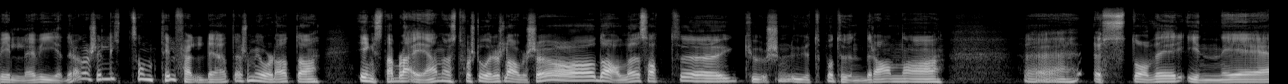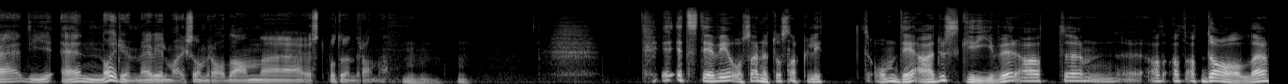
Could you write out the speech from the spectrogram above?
ville videre. Kanskje litt sånn tilfeldigheter som gjorde at da Ingstad ble igjen øst for Store Slavesjø, og Dale satt uh, kursen ut på tundraen og østover inn i de enorme villmarksområdene øst på tundraen. Mm -hmm. Et sted vi også er nødt til å snakke litt om, det er du skriver at, um, at, at, at Dale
